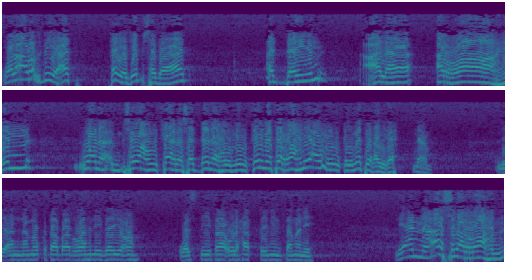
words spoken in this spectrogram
والأرض بيعت فيجب سداد الدين على الراهن ولا سواء كان سدده من قيمة الرهن أو من قيمة غيره. نعم. لأن مقتضى الرهن بيعه واستيفاء الحق من ثمنه. لأن أصل الرهن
